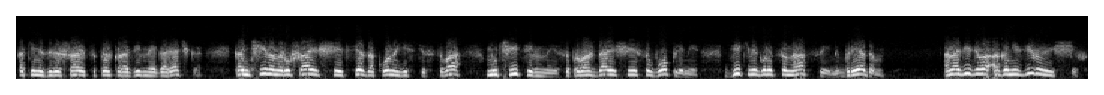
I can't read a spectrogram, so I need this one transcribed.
какими завершается только родильная горячка, кончина, нарушающая все законы естества, мучительные, сопровождающиеся воплями, дикими галлюцинациями, бредом. Она видела агонизирующих,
